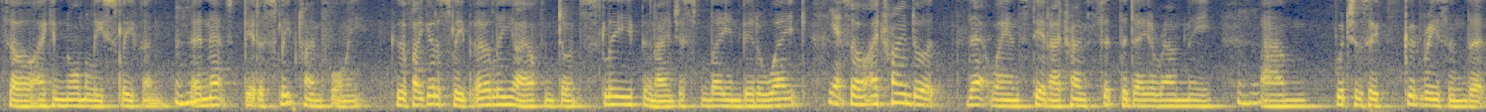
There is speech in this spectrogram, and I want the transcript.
so I can normally sleep in. Mhm. And that's better sleep time for me. Because if I go to sleep early, I often don't sleep and I just lay in bed awake. Yeah. So I try and do it that way instead. I try and fit the day around me, Mhm. um, which is a good reason that,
